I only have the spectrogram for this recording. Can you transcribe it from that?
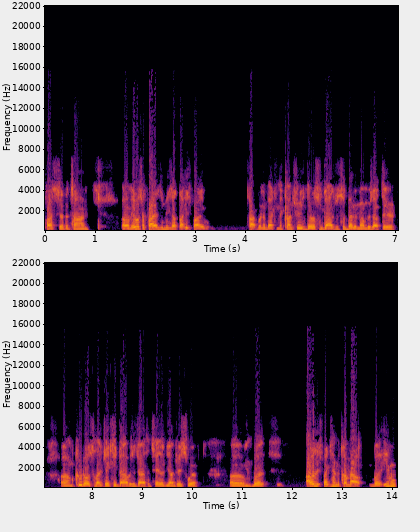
process at the time. Um, it was surprising to me because I thought he's probably top running back in the country. There were some guys with some better numbers out there. Um, kudos to like J.K. Dobbins and Jonathan Taylor, D'Andre Swift. Um, but I was expecting him to come out. But even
